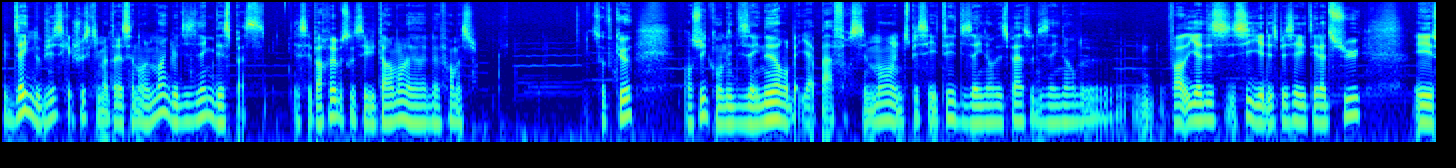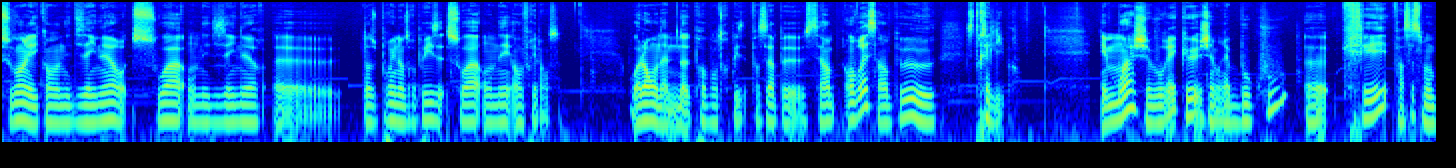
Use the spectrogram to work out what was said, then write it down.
Le design d'objets, c'est quelque chose qui m'intéresse énormément avec le design d'espace. Et c'est parfait parce que c'est littéralement la formation. Sauf que Ensuite, quand on est designer, il bah, n'y a pas forcément une spécialité designer d'espace ou designer de. Enfin, il y a des, il y a des spécialités là-dessus. Et souvent, quand on est designer, soit on est designer euh, pour une entreprise, soit on est en freelance. Ou alors on a notre propre entreprise. Un peu. en vrai, c'est un peu. c'est très libre. Et moi, j'avouerais que j'aimerais beaucoup euh, créer. Enfin, ça, c'est mon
